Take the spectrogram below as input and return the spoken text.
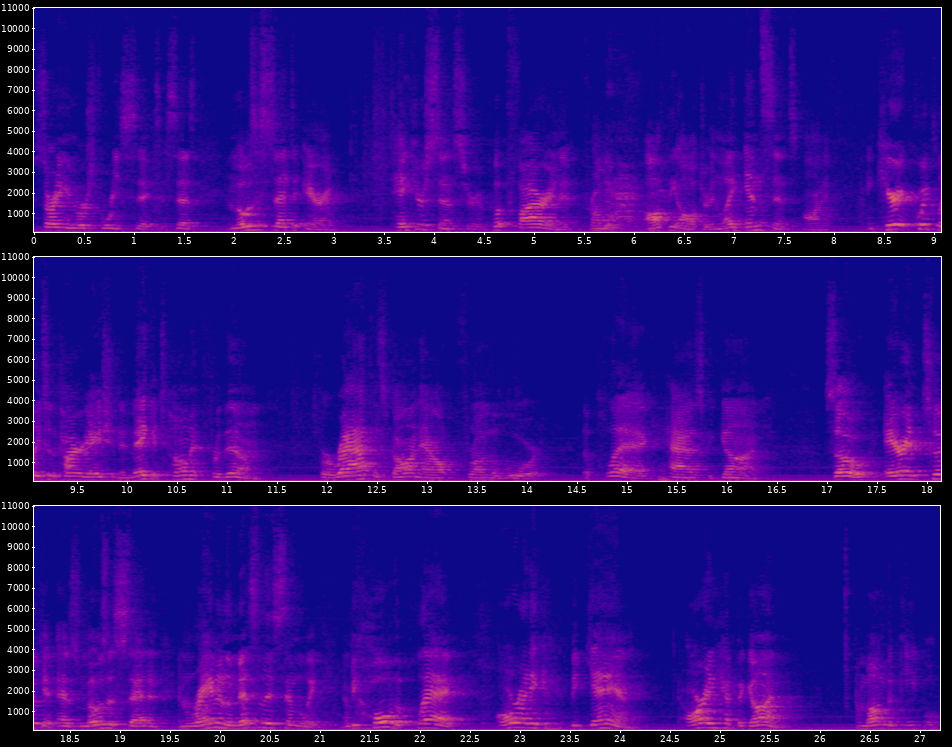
Starting in verse 46, it says, Moses said to Aaron, Take your censer and put fire in it from off the altar and lay incense on it and carry it quickly to the congregation and make atonement for them. For wrath has gone out from the Lord. The plague has begun. So Aaron took it, as Moses said, and, and ran in the midst of the assembly. And behold, the plague already began, already had begun among the people.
